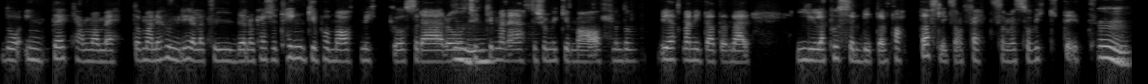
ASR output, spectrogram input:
då inte kan vara mätt och man är hungrig hela tiden och kanske tänker på mat mycket och sådär och mm. tycker man äter så mycket mat men då vet man inte att den där lilla pusselbiten fattas, liksom fett som är så viktigt. Mm,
